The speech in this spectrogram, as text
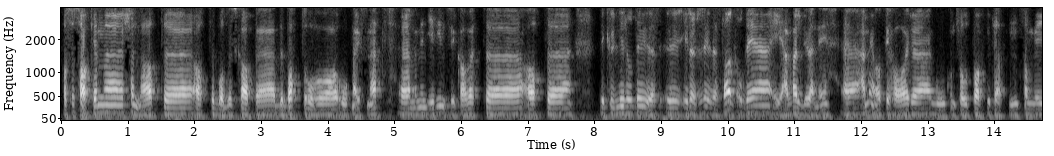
Altså Saken eh, skjønner jeg at, eh, at både skaper debatt og oppmerksomhet. Eh, men den gir inntrykk av et, at det kun roteres i Røros idrettslag, og det er jeg veldig uenig i. Jeg mener at vi har god kontroll på aktiviteten som vi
